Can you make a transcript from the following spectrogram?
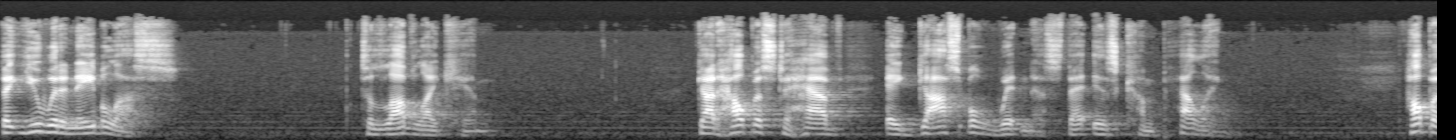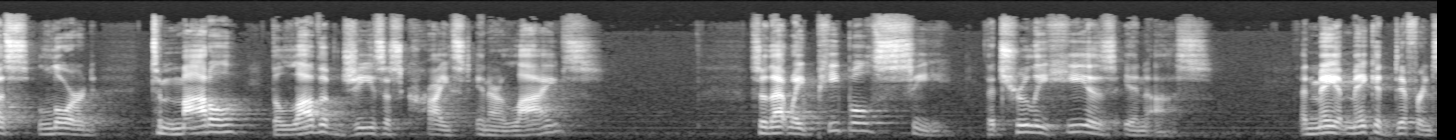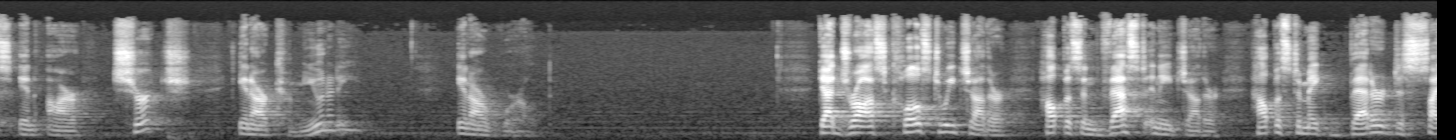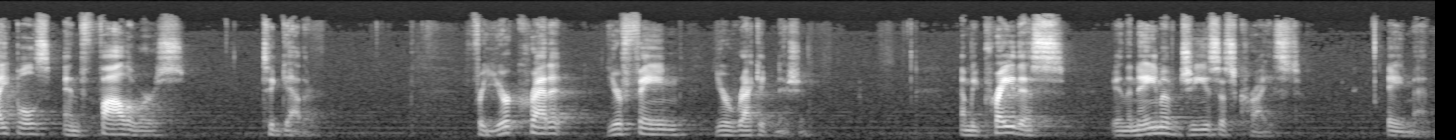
that you would enable us to love like him. God, help us to have a gospel witness that is compelling. Help us, Lord, to model the love of Jesus Christ in our lives so that way people see that truly He is in us. And may it make a difference in our church, in our community, in our world. God, draw us close to each other. Help us invest in each other. Help us to make better disciples and followers together. For your credit, your fame, your recognition. And we pray this in the name of Jesus Christ. Amen.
